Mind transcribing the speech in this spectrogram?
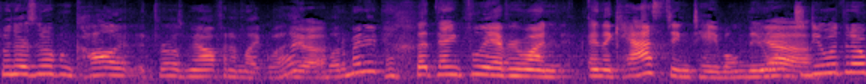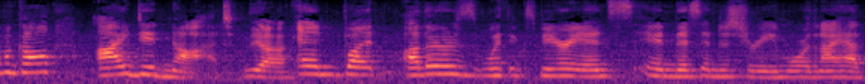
when there's an open call, it, it throws me off, and I'm like, what? Yeah. What am I doing? But thankfully, everyone in the casting table knew Yeah. what to do with an open call. I did not. Yeah. And but others with experience in this industry more than I had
